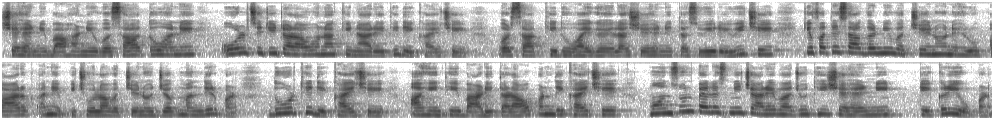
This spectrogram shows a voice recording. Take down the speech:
શહેરની બહારની વસાહતો અને ઓલ્ડ સિટી તળાવોના કિનારેથી દેખાય છે. વરસાદથી ધોવાઈ ગયેલા શહેરની તસવીર એવી છે કે ફતેસાગરની વચ્ચેનો નહેરુ પાર્ક અને પિછોલા વચ્ચેનો જગમંદિર પણ દૂરથી દેખાય છે. અહીંથી બાડી તળાવ પણ દેખાય છે. મોન્સૂન પેલેસની ચારે બાજુથી શહેરની ટેકરીઓ પણ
